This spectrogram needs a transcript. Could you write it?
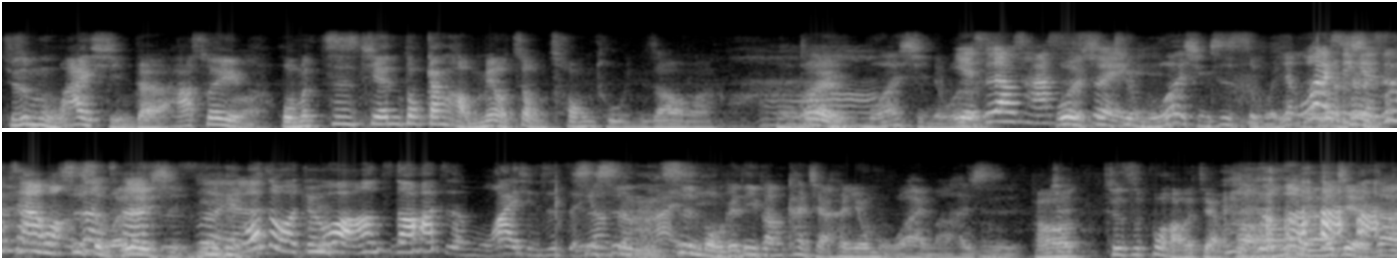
就是母爱型的啊，所以我们之间都刚好没有这种冲突，你知道吗？对，母爱型的我也是要差十岁。母爱型是什么样？母爱型也是差往上差十岁。我怎么觉得我好像知道他指的母爱型是怎样？是是某个地方看起来很有母爱吗？还是？然后就是不好讲。哦，那我了解，那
